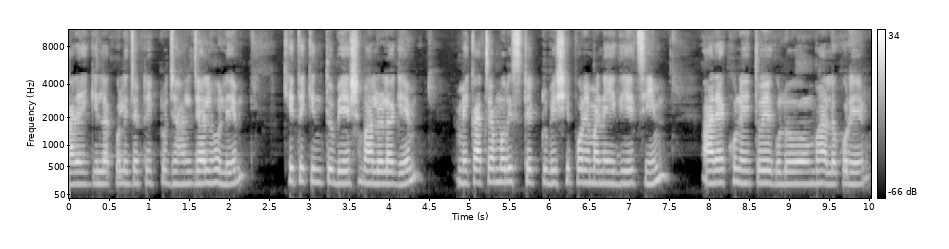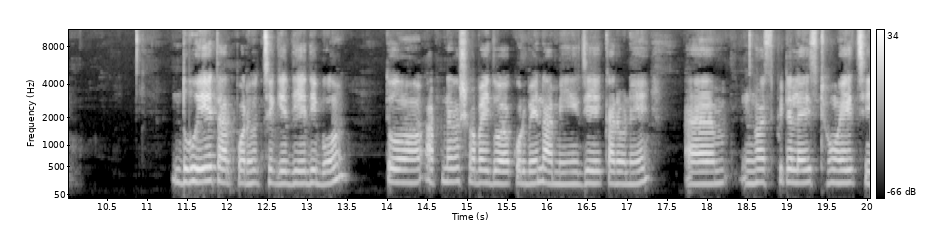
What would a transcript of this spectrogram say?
আর এই গিলা কলেজাটা একটু ঝাল ঝাল হলে খেতে কিন্তু বেশ ভালো লাগে। আমি কাঁচামরিচটা একটু বেশি পরিমাণেই দিয়েছি, আর এখন এই তো এগুলো ভালো করে ধুয়ে তারপর হচ্ছে গিয়ে দিয়ে দিব। তো আপনারা সবাই দোয়া করবেন, আমি যে কারণে হসপিটালাইজড হয়েছি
